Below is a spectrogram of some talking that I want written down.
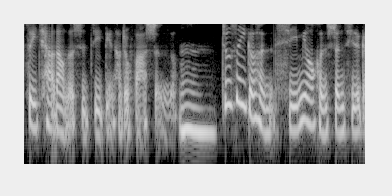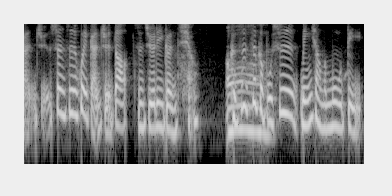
最恰当的时机点，它就发生了。嗯，就是一个很奇妙、很神奇的感觉，甚至会感觉到直觉力更强。可是这个不是冥想的目的。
